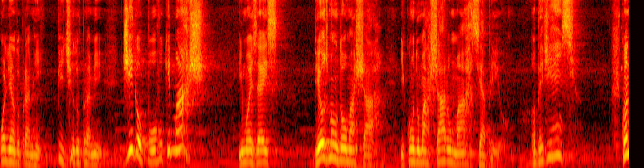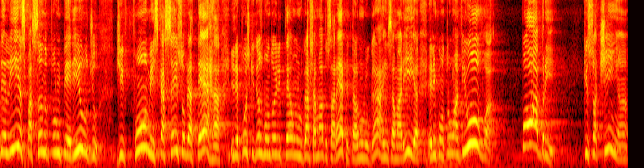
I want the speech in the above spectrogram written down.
olhando para mim, pedindo para mim? Diga ao povo que marche. E Moisés, Deus mandou marchar, e quando marcharam, o mar se abriu. Obediência. Quando Elias, passando por um período de fome, escassez sobre a terra, e depois que Deus mandou ele até um lugar chamado Sarepta, num lugar em Samaria, ele encontrou uma viúva, pobre, que só tinha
